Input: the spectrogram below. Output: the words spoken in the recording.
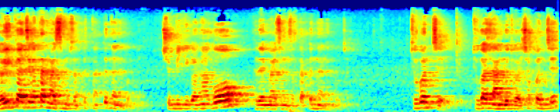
여기까지가 딱 말씀 묵상 끝나, 끝나는 겁니다. 준비 기간 하고 그다음 말씀 묵상 딱 끝나는 거죠. 두 번째, 두 가지 남은 거 두 가지. 첫 번째,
